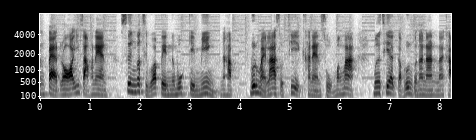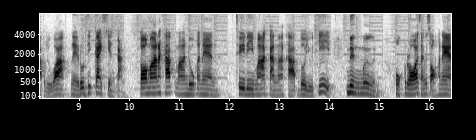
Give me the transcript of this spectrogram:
7,823 คะแนน ซึ่งก็ถือว่าเป็นโน้ตบุ๊กเกมมิ่งนะครับรุ่นใหม่ล่าสุดที่คะแนนสูงมาก ๆ เมื่อเทียบกับรุ่นก่อนหน้านั้นนะครับ หรือว่าในรุ่นที่ใกล้เคียงกัน ต่อมานะครับ มาดูคะแนน 3D Mark กันนะครับ โดยอยู่ที่ 632 คะแนน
